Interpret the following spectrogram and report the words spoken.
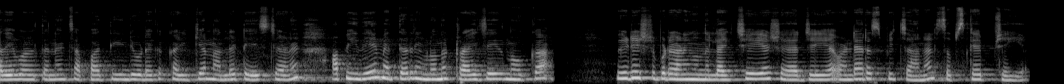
അതേപോലെ തന്നെ ചപ്പാത്തീന്റെ കൂടെയൊക്കെ കഴിക്കാൻ നല്ല ടേസ്റ്റാണ് അപ്പോൾ ഇതേ മെത്തേഡ് നിങ്ങളൊന്ന് ട്രൈ ചെയ്ത് നോക്കുക. വീഡിയോ ഇഷ്ടപ്പെടുകയാണെങ്കിൽ ഒന്ന് ലൈക്ക് ചെയ്യുക ഷെയർ ചെയ്യുക. വണ്ട റെസിപ്പി ചാനൽ സബ്സ്ക്രൈബ് ചെയ്യുക.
